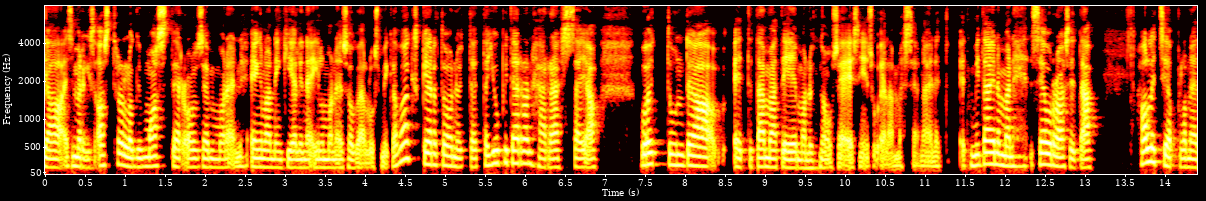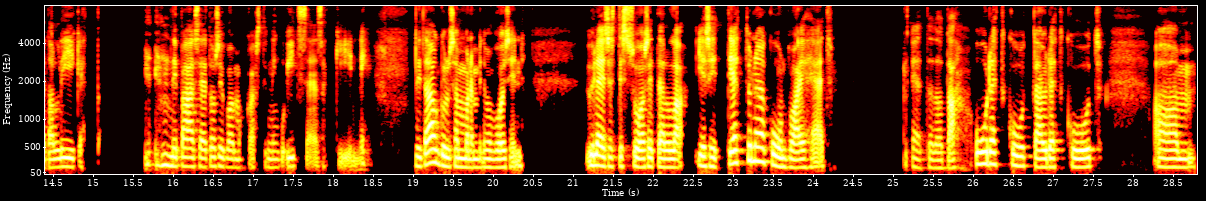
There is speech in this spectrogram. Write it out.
Ja esimerkiksi Astrology Master on semmoinen englanninkielinen ilmainen sovellus, mikä vaikka kertoo nyt, että Jupiter on härässä ja voit tuntea, että tämä teema nyt nousee esiin sun elämässä ja näin. Että et mitä enemmän seuraa sitä hallitsijaplaneetan liikettä, niin pääsee tosi voimakkaasti niin kuin itseensä kiinni. Niin tämä on kyllä semmoinen, mitä mä voisin yleisesti suositella. Ja sitten tietty nämä kuun vaiheet, että tota, uudet kuut, täydet kuut. Um,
